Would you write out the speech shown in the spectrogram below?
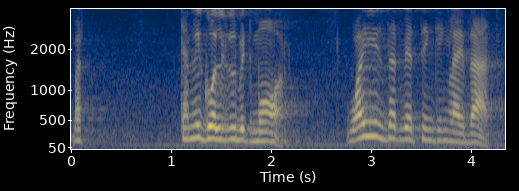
But can we go a little bit more? Why is that we are thinking like that?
